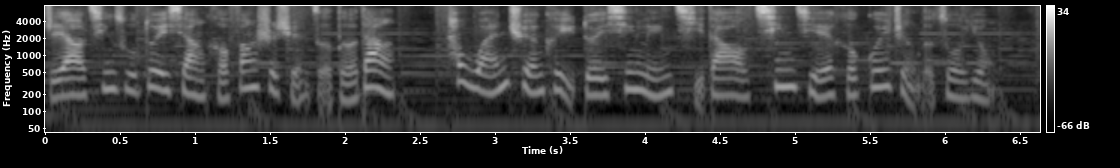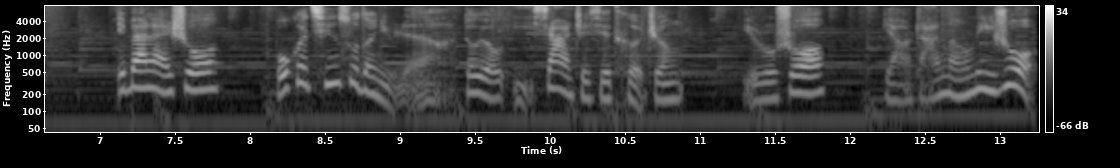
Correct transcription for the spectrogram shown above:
只要倾诉对象和方式选择得当，它完全可以对心灵起到清洁和规整的作用。一般来说，不会倾诉的女人啊，都有以下这些特征，比如说表达能力弱。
